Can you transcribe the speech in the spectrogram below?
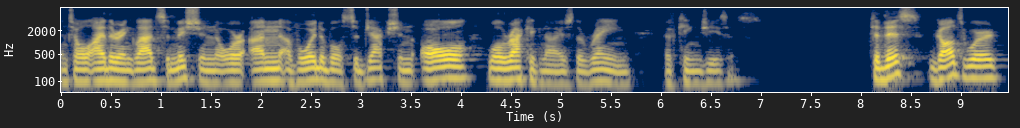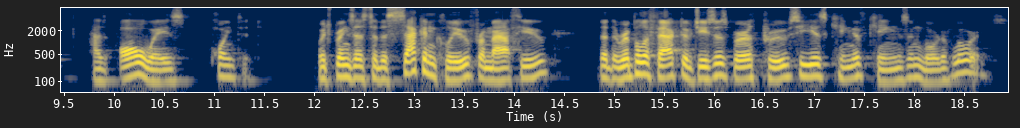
until either in glad submission or unavoidable subjection, all will recognize the reign of King Jesus. To this, God's word has always pointed. Which brings us to the second clue from Matthew that the ripple effect of Jesus' birth proves he is King of kings and Lord of lords.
